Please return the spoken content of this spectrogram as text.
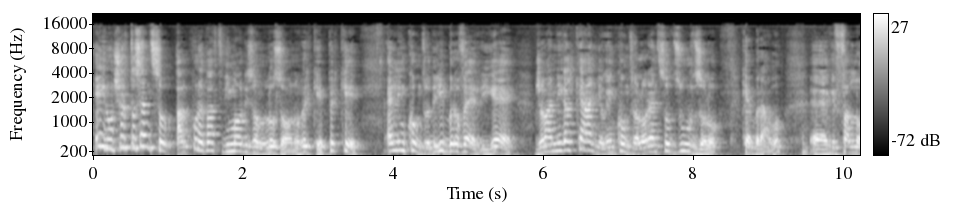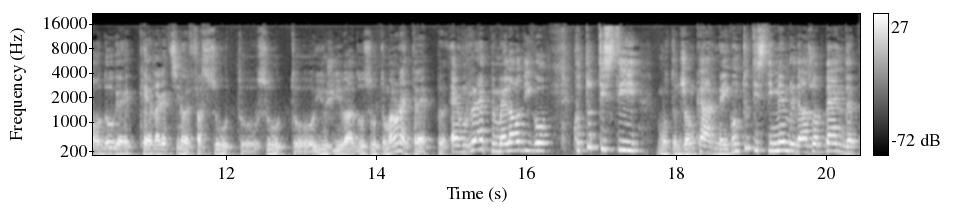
E in un certo senso alcune parti di Morrison lo sono, perché? Perché è l'incontro di Libero Ferri, che è Giovanni Calcagno, che incontra Lorenzo Zurzolo, che è bravo, eh, che fa lodo, che, che, è il ragazzino che fa sotto, sotto, io ci vado sotto, ma non è trap, è un rap melodico con tutti sti, molto John Carney, con tutti sti membri della sua band,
